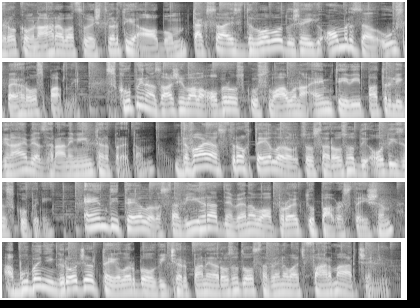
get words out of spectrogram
rokov nahrávať svoj štvrtý album, tak sa aj z dôvodu, že ich omrzel úspech rozpadli. Skupina zažívala obrovskú slávu na MTV, patrili k najviac hraným interpretom. Dvaja z troch Taylorovcov sa rozhodli odísť zo skupiny. Andy Taylor sa výhradne venoval projektu Power Station a bubeník Roger Taylor bol vyčerpaný a rozhodol sa venovať farmárčeniu.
